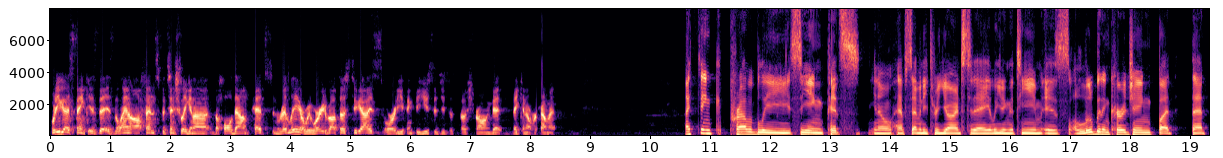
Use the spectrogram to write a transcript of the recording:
what do you guys think? Is the is the Atlanta offense potentially gonna the hold down Pitts and Ridley? Are we worried about those two guys, or do you think the usage is just so strong that they can overcome it? I think probably seeing Pitts, you know, have 73 yards today, leading the team, is a little bit encouraging, but that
